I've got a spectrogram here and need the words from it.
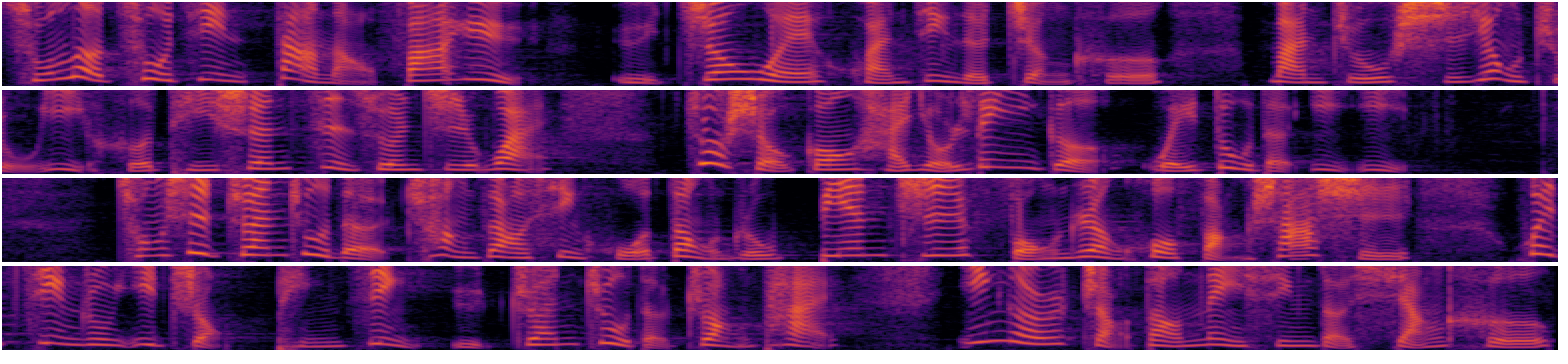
除了促进大脑发育与周围环境的整合，满足实用主义和提升自尊之外，做手工还有另一个维度的意义。从事专注的创造性活动，如编织、缝纫或纺纱时，会进入一种平静与专注的状态，因而找到内心的祥和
